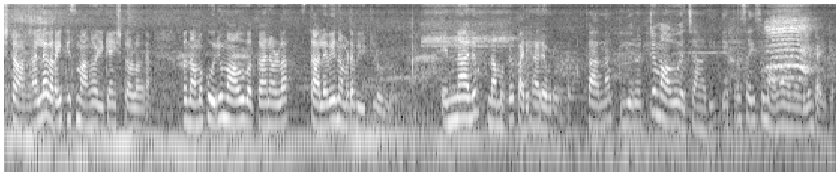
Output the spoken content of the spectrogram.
ഇഷ്ടമാണ്. നല്ല വെറൈറ്റീസ് മാങ്ങ കഴിക്കാൻ ഇഷ്ടമുള്ളവരാണ് അപ്പോൾ നമുക്ക് ഒരു മാവ് വെക്കാനുള്ള സ്ഥലമേ നമ്മുടെ വീട്ടിലുള്ളൂ. എന്നാലും നമുക്ക് പരിഹാരം ഇവിടെ ഉണ്ട്. കാരണം ഈ ഒറ്റ മാവ് വെച്ചാൽ മതി. എത്ര സൈസ് മാങ്ങ വേണമെങ്കിലും കഴിക്കാം.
